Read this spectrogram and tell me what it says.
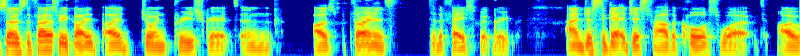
so it was the first week I I joined Prescript and I was thrown into the Facebook group. And just to get a gist for how the course worked, I,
